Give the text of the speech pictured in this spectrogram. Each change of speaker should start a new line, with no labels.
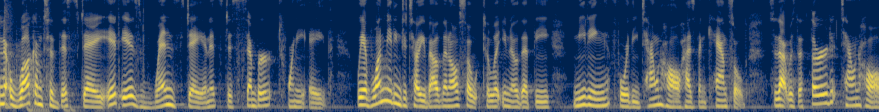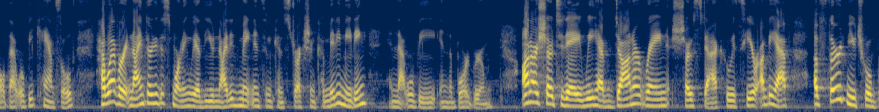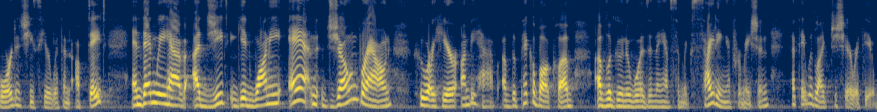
Welcome to this day. It is Wednesday and it's December 28th. We have one meeting to tell you about, then also to let you know that the meeting for the town hall has been canceled. So that was the third town hall that will be canceled. However, at 9:30 this morning, we have the United Maintenance and Construction Committee meeting, and that will be in the boardroom. On our show today, we have Donna Rane-Szostak, who is here on behalf of Third Mutual Board, and she's here with an update. And then we have Ajit Gidwani and Joan Brown, who are here on behalf of the Pickleball Club of Laguna Woods, and they have some exciting information that they would like to share with you.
